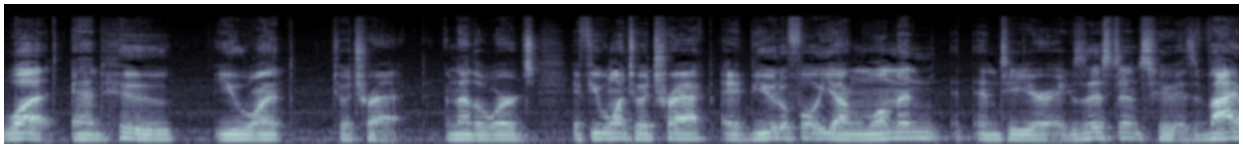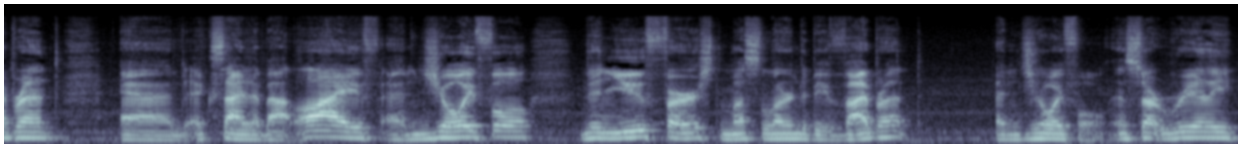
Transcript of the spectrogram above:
what and who you want to attract. In other words, if you want to attract a beautiful young woman into your existence who is vibrant and excited about life and joyful, then you first must learn to be vibrant and joyful and start really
